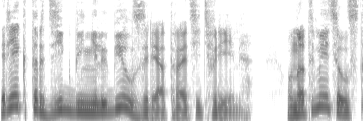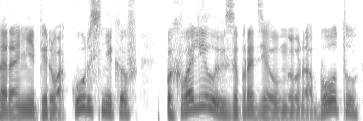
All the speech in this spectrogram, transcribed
Ректор Дигби не любил зря тратить время. Он отметил старания первокурсников, похвалил их за проделанную работу,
